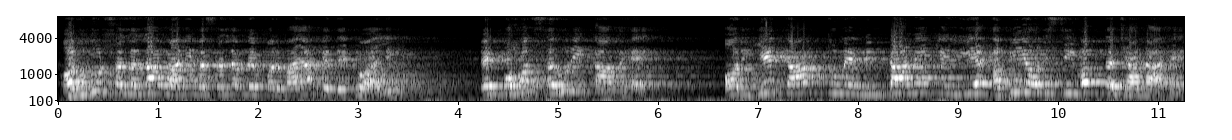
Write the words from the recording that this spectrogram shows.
اور حضور صلی اللہ علیہ وسلم نے فرمایا کہ دیکھو علی، ایک بہت ضروری کام ہے اور یہ کام تمہیں نمٹانے کے لیے ابھی اور اسی وقت جانا ہے۔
